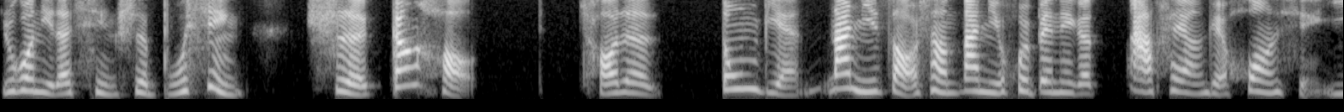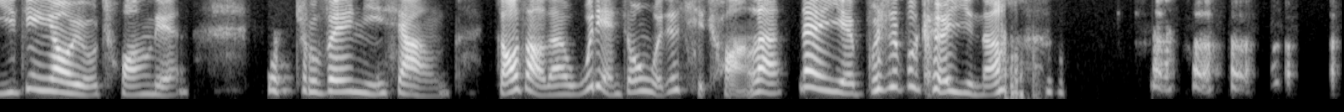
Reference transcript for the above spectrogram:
如果你的寝室不幸是刚好朝着东边，那你早上那你会被那个大太阳给晃醒，一定要有床帘，除非你想早早的五点钟我就起床了，那也不是不可以呢。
